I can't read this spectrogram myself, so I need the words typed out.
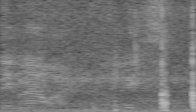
Ele não é hora.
